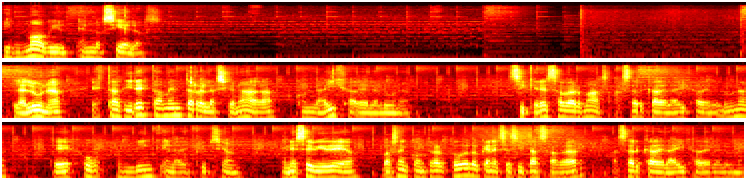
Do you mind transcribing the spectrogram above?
inmóvil en los cielos. La luna está directamente relacionada con la hija de la luna. Si querés saber más acerca de la hija de la luna, te dejo un link en la descripción. En ese video vas a encontrar todo lo que necesitas saber acerca de la hija de la luna.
